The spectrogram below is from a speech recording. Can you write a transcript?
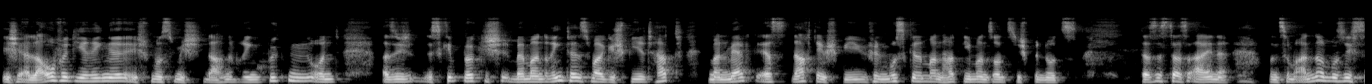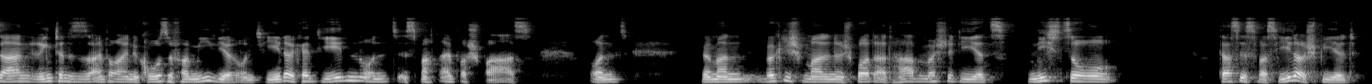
Ich erlaufe die Ringe. Ich muss mich nach einem Ring bücken. Und also ich, es gibt wirklich, wenn man Ringtennis mal gespielt hat, man merkt erst nach dem Spiel, wie viele Muskeln man hat, die man sonst nicht benutzt. Das ist das eine. Und zum anderen muss ich sagen, Ringtennis ist einfach eine große Familie und jeder kennt jeden und es macht einfach Spaß. Und wenn man wirklich mal eine Sportart haben möchte, die jetzt nicht so das ist, was jeder spielt,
